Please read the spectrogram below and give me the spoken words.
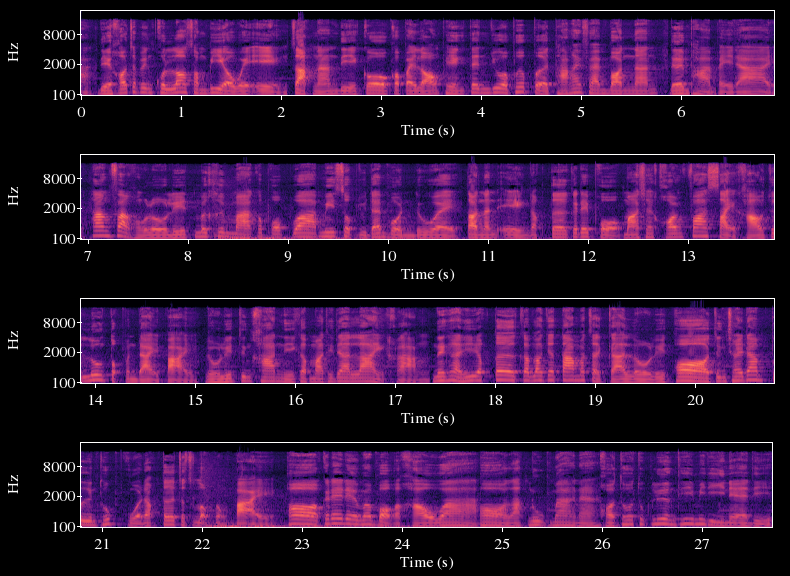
าศ เดี๋ยวเขาจะเป็นคนล่อซอมบี้เอาไว้เอง จากนั้นดีเอโกก็ไปร้องเพลงเต้นยั่วเพื่อเปิดทางให้แฟนบอลนั้น เดินผ่านไปได้ ทางฝั่งของโลลิสเมื่อขึ้นมาก็พบว่ามีศพอยู่ด้านบนด้วย ตอนนั้นเองด็อกเตอร์ก็ได้โผล่มาใช้ค้อนฟาดใส่เขาจนล่วงตกบันไดไป โลลิสจึงคานหนีกลับมาที่ด้านล่างอีกครั้งในขณะที่ด็อกเตอร์กำลังจะตามมาจัดการโลลิสพ่อจึงใช้ด้ามปืนทุบหัวด็อกเตอร์จนสลบลงไป พ่อก็ได้เดินมาบอกกับเขาว่า พ่อรักลูกมากนะ ขอโทษทุกเรื่องที่ไม่ดีในอดีต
